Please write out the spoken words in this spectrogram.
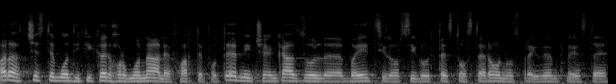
Apar aceste modificări hormonale foarte puternice. În cazul uh, băieților, sigur, testosteronul, spre exemplu, este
